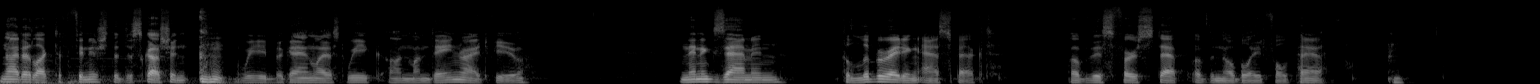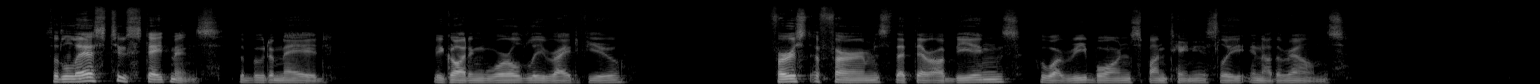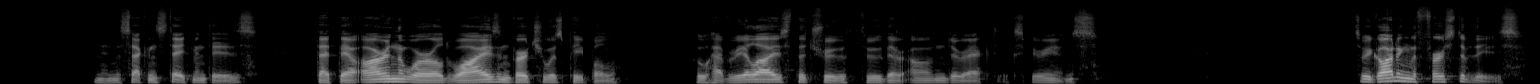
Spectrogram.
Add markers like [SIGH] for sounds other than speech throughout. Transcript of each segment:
Tonight, I'd like to finish the discussion [CLEARS THROAT] we began last week on mundane right view, and then examine the liberating aspect of this first step of the Noble Eightfold Path. [CLEARS THROAT] so, the last two statements the Buddha made regarding worldly right view first affirms that there are beings who are reborn spontaneously in other realms. And then the second statement is that there are in the world wise and virtuous people who have realized the truth through their own direct experience. So, regarding the first of these,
